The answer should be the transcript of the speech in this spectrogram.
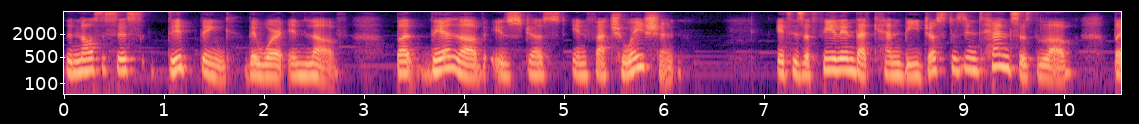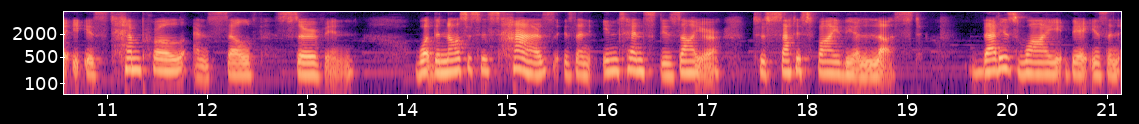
the narcissist did think they were in love, but their love is just infatuation. It is a feeling that can be just as intense as love, but it is temporal and self serving. What the narcissist has is an intense desire to satisfy their lust. That is why there is an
